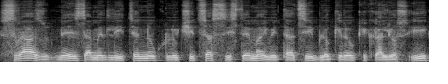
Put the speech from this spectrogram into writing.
Сразу незамедлительно включится система имитации блокировки колес и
